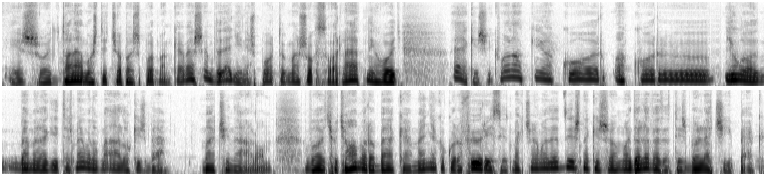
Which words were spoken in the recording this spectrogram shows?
És hogy talán most itt csapatsportban kevesebb, de egyéni sportokban sokszor látni, hogy elkésik valaki, akkor, akkor jó a bemelegítés, megvannak, már állok is be már csinálom. Vagy hogyha hamarabb el kell menjek, akkor a fő részét megcsinálom az edzésnek, és a, majd a levezetésből lecsípek.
